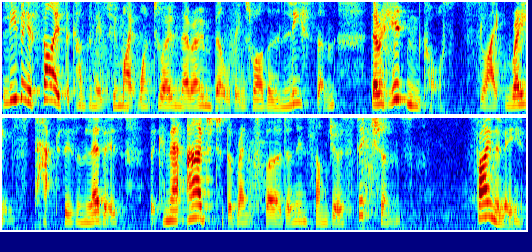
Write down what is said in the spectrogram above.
Leaving aside the companies who might want to own their own buildings rather than lease them, there are hidden costs like rates, taxes and levies that can add to the rent burden in some jurisdictions. Finally,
